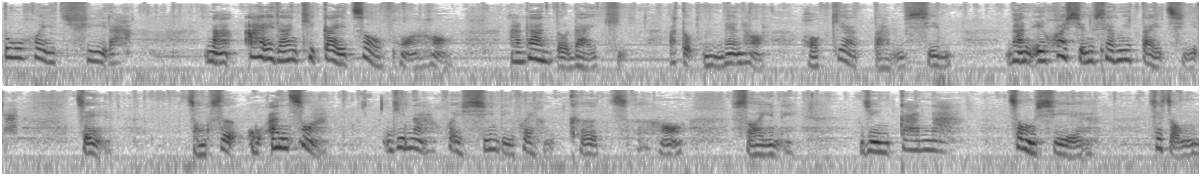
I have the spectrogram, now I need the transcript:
都会区啦，那爱人去改做饭哈，啊，咱都来去，啊，都唔免哈，好惊担心，万一发生什么代志啦，这总是有安怎，囡仔会心里会很苛责哈，所以呢，人间呐，总是。这种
